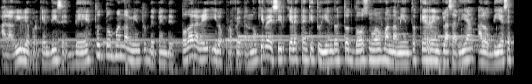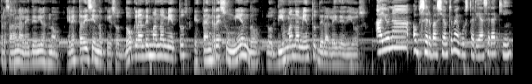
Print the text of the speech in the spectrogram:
a la Biblia porque él dice, de estos dos mandamientos depende toda la ley y los profetas. No quiere decir que él está instituyendo estos dos nuevos mandamientos que reemplazarían a los diez expresados en la ley de Dios, no. Él está diciendo que esos dos grandes mandamientos están resumiendo los diez mandamientos de la ley de Dios. Hay una observación que me gustaría hacer aquí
